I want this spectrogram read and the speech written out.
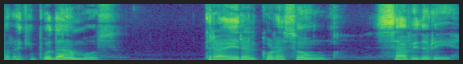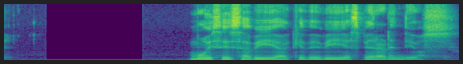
para que podamos traer al corazón sabiduría. Moisés sabía que debía esperar en Dios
